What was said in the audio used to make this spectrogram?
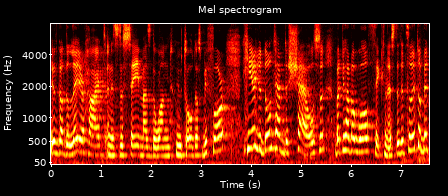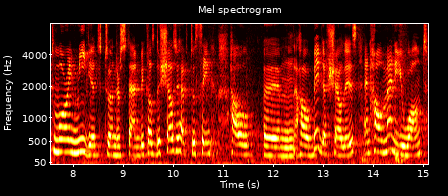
You've got the layer height, and it's the same as the one you told us before. Here you don't have the shells, but you have a wall thickness that it's a little bit more immediate to understand because the shells you have to think how um, how big a shell is and how many you want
